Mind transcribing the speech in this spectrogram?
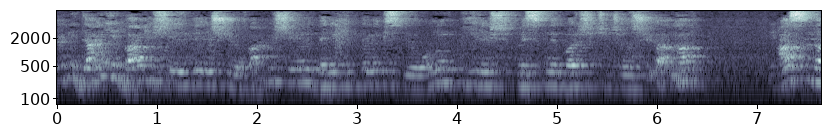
Yani Daniel Babil şehrinde yaşıyor. Babil şehrini bereketlemek istiyor. Onun iyileşmesine barış için çalışıyor ama aslında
